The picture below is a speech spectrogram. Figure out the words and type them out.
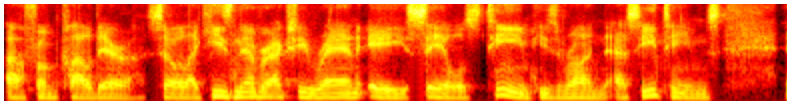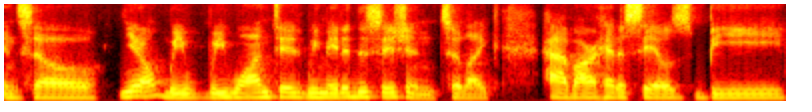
uh, from Cloudera. So like he's never actually ran a sales team. He's run SE teams. And so, you know, we we wanted, we made a decision to like have our head of sales be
